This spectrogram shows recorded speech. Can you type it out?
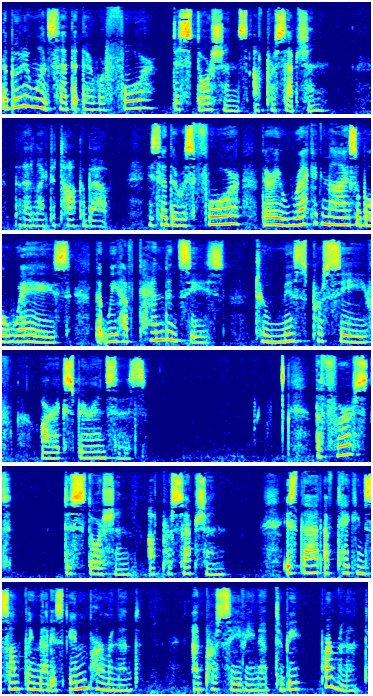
The Buddha once said that there were four distortions of perception that I'd like to talk about. He said there was four very recognizable ways that we have tendencies to misperceive our experiences. The first distortion of perception is that of taking something that is impermanent and perceiving it to be permanent.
